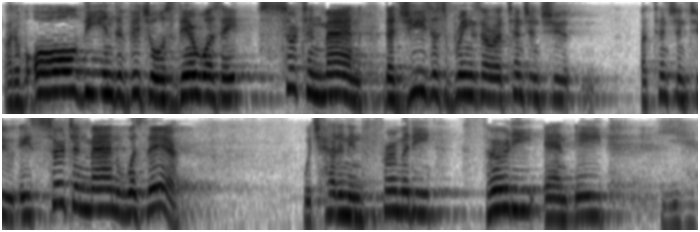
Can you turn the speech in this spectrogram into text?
Out of all the individuals, there was a certain man that Jesus brings our attention to. Attention to. A certain man was there, which had an infirmity 30 and 8 years.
